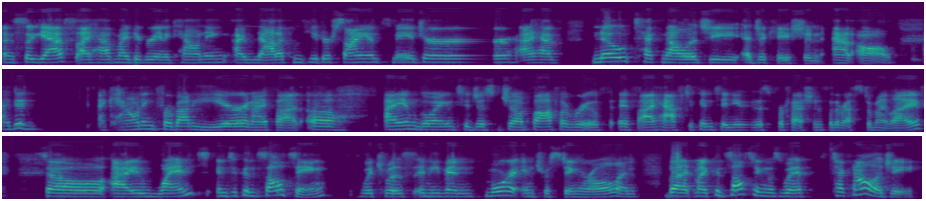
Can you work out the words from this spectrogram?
And so, yes, I have my degree in accounting. I'm not a computer science major. I have no technology education at all. I did accounting for about a year and I thought, oh, I am going to just jump off a roof if I have to continue this profession for the rest of my life. So I went into consulting which was an even more interesting role. And but my consulting was with technology.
